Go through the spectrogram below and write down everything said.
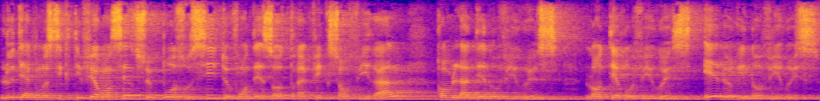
Le diagnostic différentiel se pose aussi devant des autres infections virales comme l'adénovirus, l'entérovirus et le rhinovirus.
